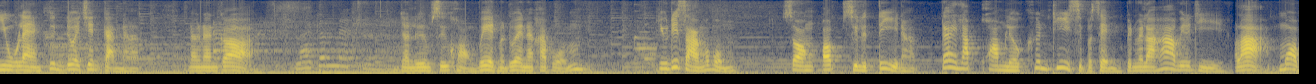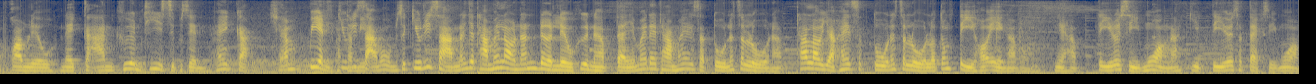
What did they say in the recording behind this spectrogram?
ฮิลแรงขึ้นด้วยเช่นกันนะครับ ดังนั้นก็อย่าลืมซื้อของเวทมาด้วยนะครับผมกิลที่3ครับผม Song of s i l i t y นะครับ ได้รับความเร็วเคลื่อนที่ 10%เป็นเวลา 5 วินาทีล่ามอบความเร็วในการเคลื่อนที่ 10%ให้กับแชมเปี้ยนสกิลที่3ครับผมสกิลที่ 3 นั้นจะทำให้เรานั้นเดินเร็วขึ้นนะครับ แต่ยังไม่ได้ทำให้ศัตรูนั้นสโลว์นะครับ ถ้าเราอยากให้ศัตรูนั้นสโลว์เราต้องตีเขาเองครับผม เนี่ยครับ ตีด้วยสีม่วงนะกีดตีด้วยสแต็กสีม่วง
